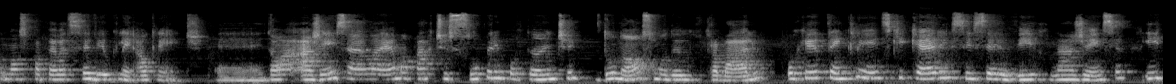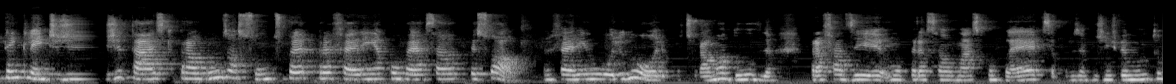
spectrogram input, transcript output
o nosso papel é servir o cliente, ao cliente. É, então, a agência ela é uma parte super importante do nosso modelo de trabalho porque tem clientes que querem se servir na agência e tem clientes digitais que, para alguns assuntos, pre preferem a conversa pessoal, preferem o olho no olho, para tirar uma dúvida, para fazer uma operação mais complexa. Por exemplo, a gente vê muito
